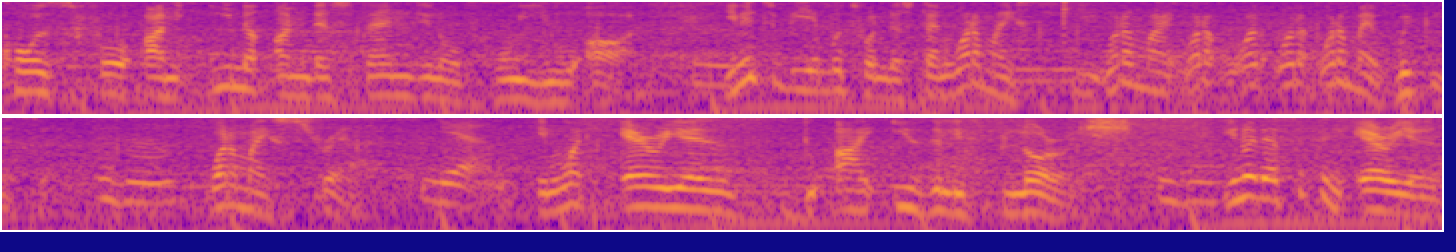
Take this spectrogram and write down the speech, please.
calls for an inner understanding of who you are you need to be able to understand what are my skills what are my what are, what, what, what are my weaknesses mm-hmm. what are my strengths Yeah. in what areas do I easily flourish? Mm-hmm. You know, there are certain areas,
